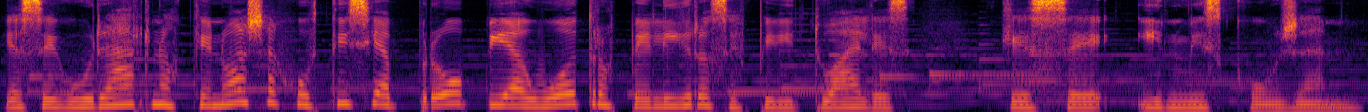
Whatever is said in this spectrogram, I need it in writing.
y asegurarnos que no haya justicia propia u otros peligros espirituales que se inmiscuyan.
